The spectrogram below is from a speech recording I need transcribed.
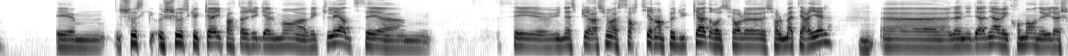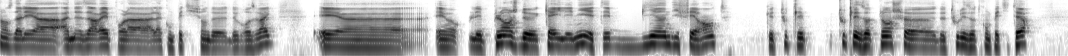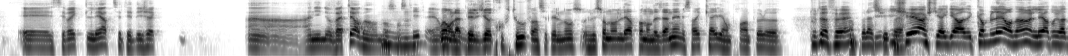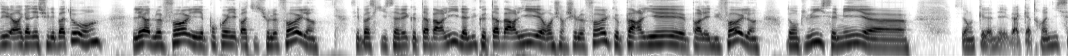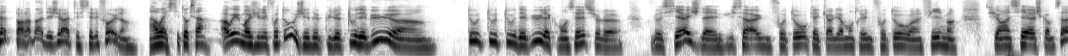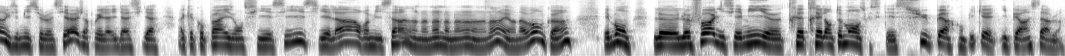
Et chose, chose que Kai partage également avec Laird, c'est c'est euh, une aspiration à sortir un peu du cadre sur le, sur le matériel. Mm. Euh, l'année dernière, avec Romain, on a eu la chance d'aller à, à Nazaré pour la, la compétition de, de grosses vagues. Et, euh, et, les planches de Kaileni étaient bien différentes que toutes les, toutes les autres planches de tous les autres compétiteurs. Et c'est vrai que l'ERT, c'était déjà un, innovateur dans, son mhm. style. Et on, l'appelait le Géo trouve tout. Enfin, c'était le nom, le surnom de l'air pendant des années, mais c'est vrai que Kyle, il en prend un peu le. Tout à fait. Un peu la suite. Il, cherche, il regarde comme l'air, hein. L'air de regarder, sur les bateaux, hein. L'air de le foil. Et pourquoi il est parti sur le foil? C'est parce qu'il savait que Tabarly, il a lu que Tabarly recherchait le foil, que Parlier parlait du foil. Donc lui, il s'est mis. Euh, c'était en quelle année? À 97 par là-bas déjà à tester les foils. Ah ouais, c'est toi que ça. Ah oui, moi j'ai les photos. J'ai depuis le tout début. Euh, tout, tout, tout début, il a commencé sur le, le siège. Il a vu ça, une photo, quelqu'un lui a montré une photo ou un film sur un siège comme ça. Il s'est mis sur le siège. Après, il a, il a, il a avec un copain, ils ont scié ci, scié là, remis ça, nanana, nanana, et en avant, quoi. Hein. Et bon, le, le il s'y est mis euh, très, très lentement parce que c'était super compliqué, hyper instable.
